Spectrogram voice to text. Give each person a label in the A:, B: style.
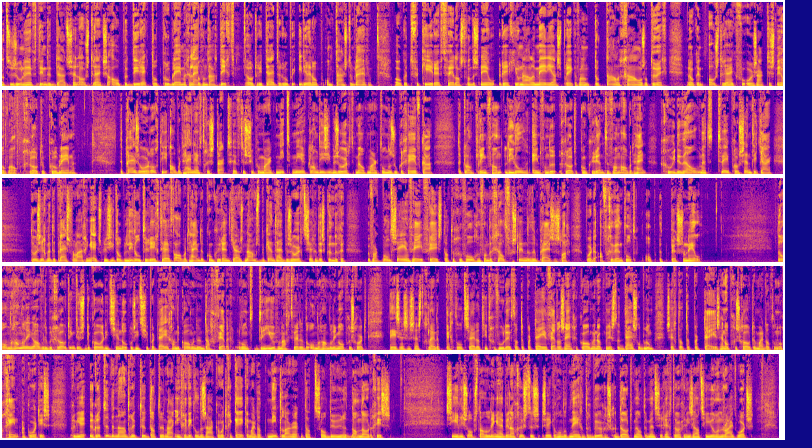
A: het seizoen heeft in de Duitse en Oostenrijkse Alpen direct tot problemen geleid. Vandaag dicht. De autoriteiten roepen iedereen op om thuis te blijven. Ook het verkeer heeft veel last van de sneeuw. Regionale media spreken van een totale chaos op de weg. En ook in Oostenrijk veroorzaakt de sneeuwval grote problemen. De prijzenoorlog die Albert Heijn heeft gestart... heeft de supermarkt niet meer klandizie bezorgd, meldt marktonderzoeker GFK. De klantkring van Lidl, een van de grote concurrenten van Albert Heijn... groeide wel met 2% dit jaar. Door zich met de prijsverlagingen expliciet op Lidl te richten... heeft Albert Heijn de concurrent juist naamsbekendheid bezorgd, zeggen deskundigen. Vakbond CNV vreest dat de gevolgen van de geldverslindende prijzenslag... worden afgewenteld op het personeel. De onderhandelingen over de begroting tussen de coalitie en de oppositiepartijen gaan de komende dag verder. Rond drie uur vannacht werden de onderhandelingen opgeschort. D66-leider Pechtold zei dat hij het gevoel heeft dat de partijen verder zijn gekomen. En ook minister Dijsselbloem zegt dat de partijen zijn opgeschoten, maar dat er nog geen akkoord is. Premier Rutte benadrukte dat er naar ingewikkelde zaken wordt gekeken, maar dat niet langer dat zal duren dan nodig is. Syrische opstandelingen hebben in augustus zeker 190 burgers gedood, meldt de mensenrechtenorganisatie Human Rights Watch.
